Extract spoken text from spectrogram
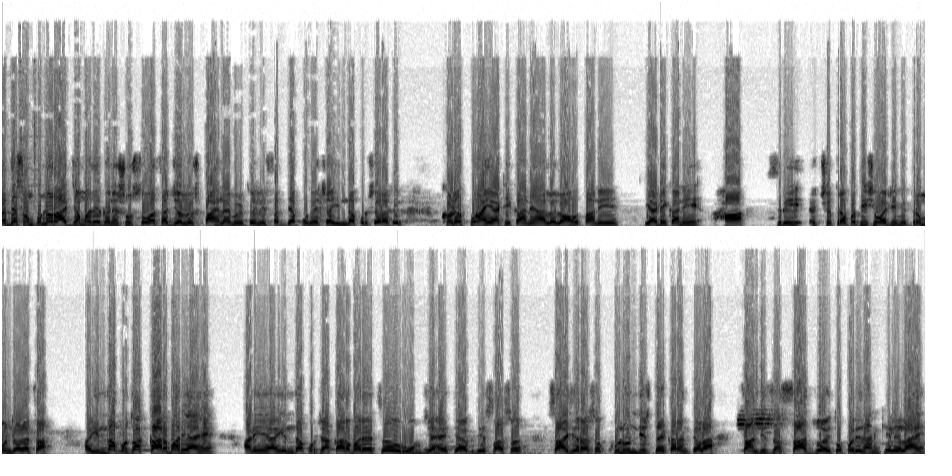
सध्या संपूर्ण राज्यामध्ये गणेशोत्सवाचा जल्लोष पाहायला मिळतो आणि सध्या पुण्याच्या इंदापूर शहरातील खडकपुरा या ठिकाणी आलेलो आहोत आणि या ठिकाणी हा श्री छत्रपती शिवाजी मित्रमंडळाचा इंदापूरचा कारभारी आहे आणि या इंदापूरच्या कारभाऱ्याचं रूप जे आहे ते अगदीच असं साजेर असं खुलून दिसतंय कारण त्याला चांदीचा साथ जो आहे तो परिधान केलेला आहे.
